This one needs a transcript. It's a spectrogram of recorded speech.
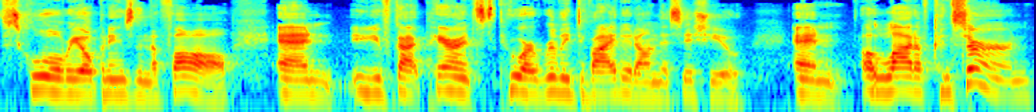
school reopenings in the fall, and you've got parents who are really divided on this issue and a lot of concern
